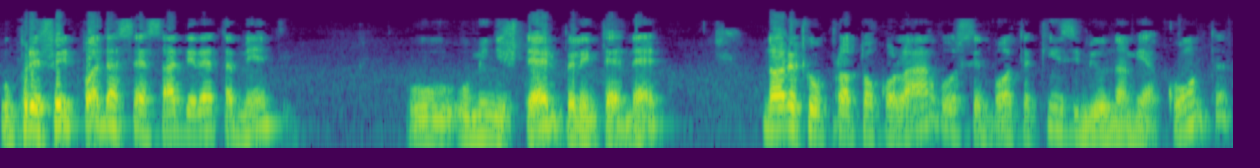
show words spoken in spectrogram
O prefeito pode acessar diretamente o, o ministério pela internet. Na hora que eu protocolar, você bota 15 mil na minha conta.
